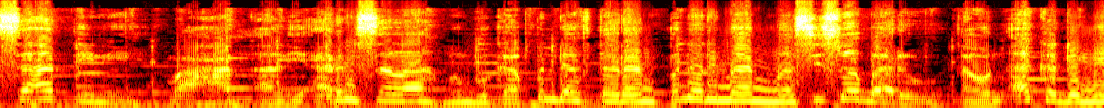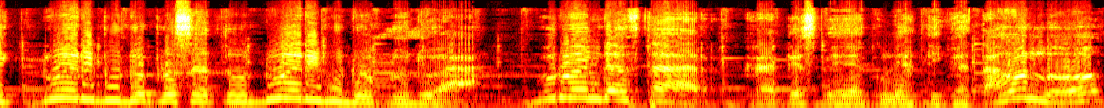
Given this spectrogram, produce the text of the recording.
Saat ini, Mahat Ali Arisalah membuka pendaftaran penerimaan mahasiswa baru tahun akademik 2021-2022. Buruan daftar, gratis biaya kuliah 3 tahun loh.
